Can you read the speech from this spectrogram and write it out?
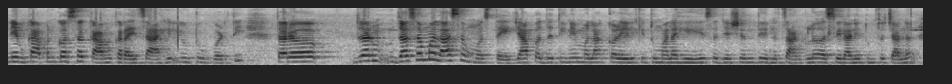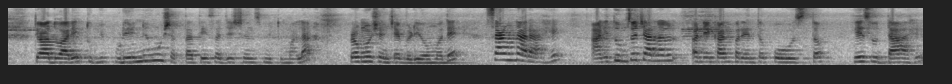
नेमकं आपण कसं काम करायचं आहे यूट्यूबवरती तर जर जसं मला समजतं आहे ज्या पद्धतीने मला कळेल की तुम्हाला हे हे सजेशन देणं चांगलं असेल आणि तुमचं चॅनल त्याद्वारे तुम्ही पुढे नेऊ शकता ते सजेशन्स मी तुम्हाला प्रमोशनच्या व्हिडिओमध्ये सांगणार आहे. आणि तुमचं चॅनल अनेकांपर्यंत पोहोचतं हे सुद्धा आहे.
